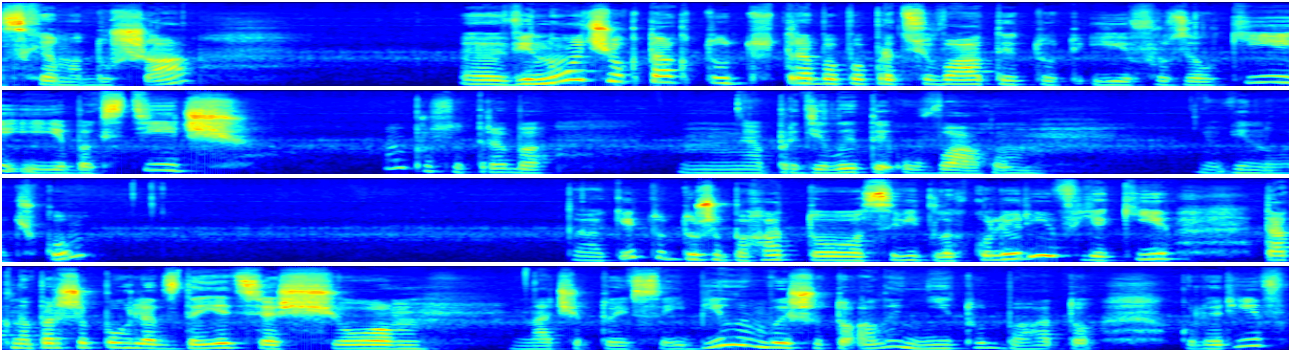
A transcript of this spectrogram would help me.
схема душа. Е, Віночок, так, тут треба попрацювати, тут і фрузелки, і бекстіч. Ну, просто треба приділити увагу віночку. Так, і тут дуже багато світлих кольорів, які, так, на перший погляд, здається, що начебто і все і білим вишито, але ні, тут багато кольорів.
